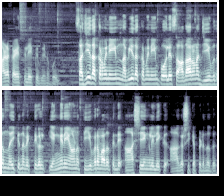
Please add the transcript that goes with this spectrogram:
ആഴക്കയത്തിലേക്ക് വീണുപോയി. സജീദ് അക്രമിനെയും നവീദ് അക്രമിനെയും പോലെ സാധാരണ ജീവിതം നയിക്കുന്ന വ്യക്തികൾ എങ്ങനെയാണ് തീവ്രവാദത്തിന്റെ ആശയങ്ങളിലേക്ക് ആകർഷിക്കപ്പെടുന്നത്?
